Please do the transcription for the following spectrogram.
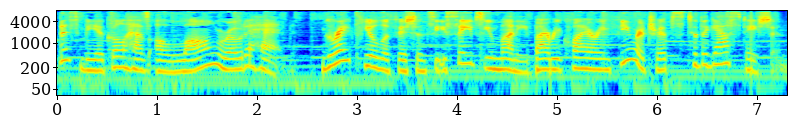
this vehicle has a long road ahead. Great fuel efficiency saves you money by requiring fewer trips to the gas station.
